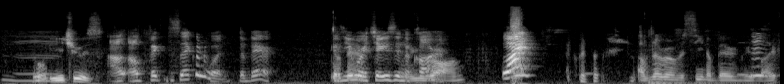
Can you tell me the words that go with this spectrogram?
Hmm. What do you choose? I'll I'll pick the second one, the bear, because you were chasing the car. wrong? What? I've never ever seen a bear in real life.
